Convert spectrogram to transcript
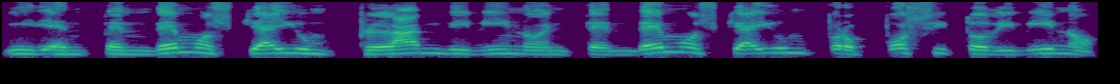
y entendemos que hay un plan divino, entendemos que hay un propósito divino,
